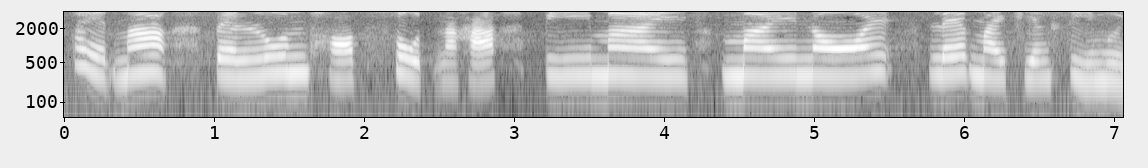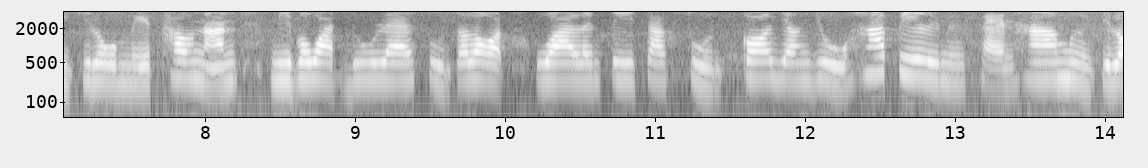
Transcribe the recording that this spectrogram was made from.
เศษมากเป็นรุ่นท็อปสุดนะคะ ปีใหม่ ไม่น้อย เลขไม่เพียง 40,000 กิโลเมตรเท่านั้น มีประวัติดูแลศูนย์ตลอด วารันตีจากศูนย์ก็ยังอยู่ 5 ปีหรือ 150,000 กิโล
